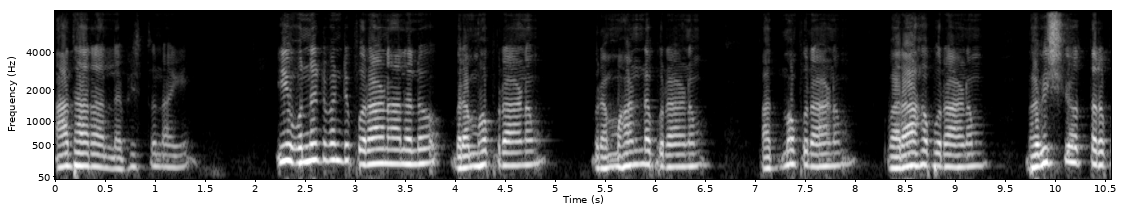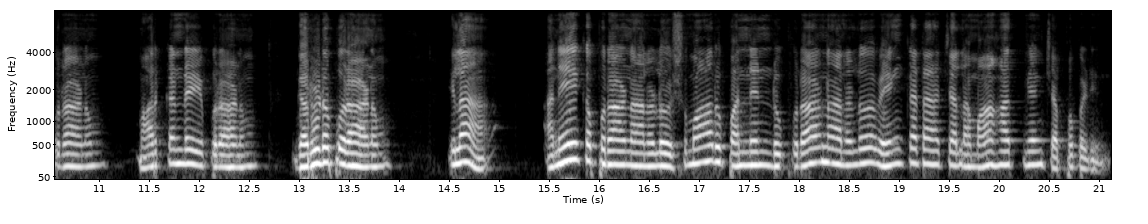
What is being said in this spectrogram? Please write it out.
ఆధారాలు లభిస్తున్నాయి. ఈ ఉన్నటువంటి పురాణాలలో బ్రహ్మపురాణం బ్రహ్మాండ పురాణం పద్మపురాణం వరాహ పురాణం భవిష్యోత్తర పురాణం మార్కండేయ పురాణం గరుడ పురాణం ఇలా అనేక పురాణాలలో సుమారు పన్నెండు పురాణాలలో వెంకటాచల మాహాత్మ్యం చెప్పబడింది.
